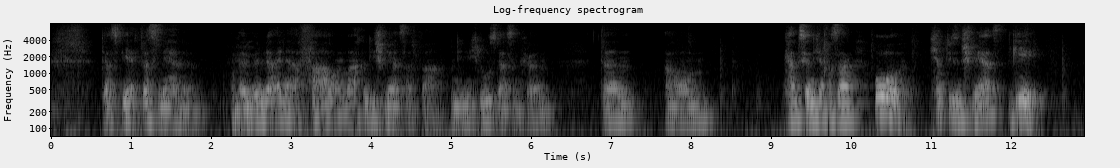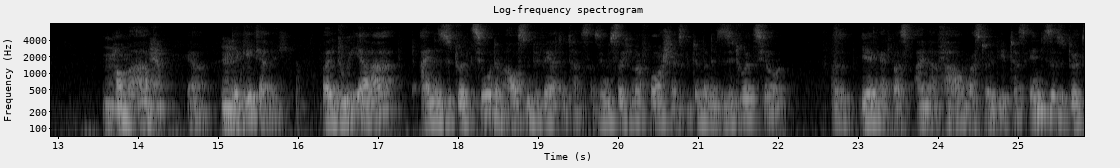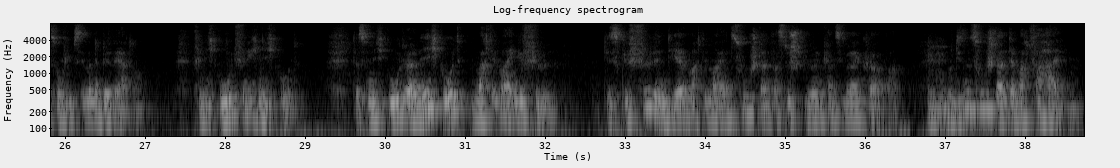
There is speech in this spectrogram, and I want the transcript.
dass wir etwas lernen. Und wenn, wenn wir eine Erfahrung machen, die schmerzhaft war und die nicht loslassen können, dann ähm, kannst du ja nicht einfach sagen, oh, ich habe diesen Schmerz, geh, mhm. hau mal ab. Ja. Ja? Mhm. Der geht ja nicht, weil du ja eine Situation im Außen bewertet hast. Also ihr müsst euch immer vorstellen, es gibt immer eine Situation, also irgendetwas, eine Erfahrung, was du erlebt hast. In dieser Situation gibt es immer eine Bewertung. Finde ich gut, finde ich nicht gut das finde ich gut oder nicht gut, macht immer ein Gefühl. Dieses Gefühl in dir macht immer einen Zustand, was du spüren kannst über deinen Körper. Mhm. Und diesen Zustand, der macht Verhalten.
